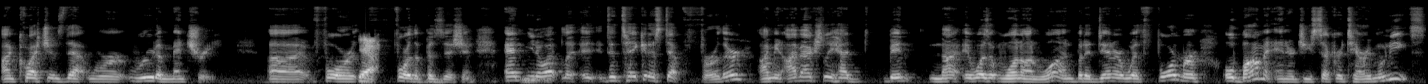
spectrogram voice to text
on questions that were rudimentary uh, for yeah. for the position. And you know what? To take it a step further, I mean, I've actually had been not it wasn't one on one, but a dinner with former Obama Energy Secretary Moniz,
